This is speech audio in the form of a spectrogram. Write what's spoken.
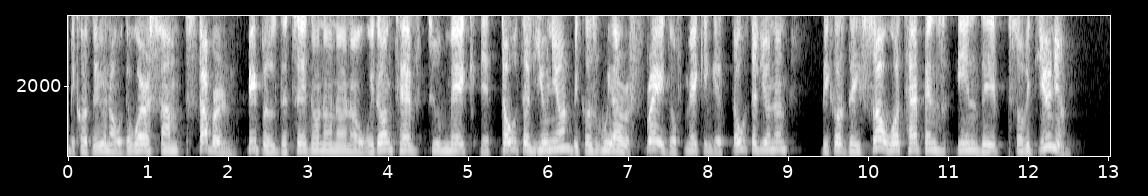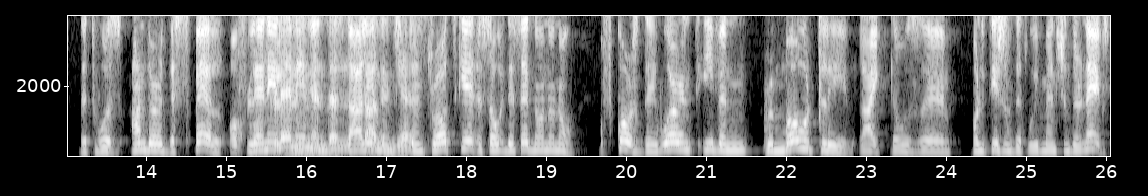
because you know there were some stubborn people that said no no no no we don't have to make a total union because we are afraid of making a total union because they saw what happens in the soviet union that was under the spell of, Of lenin, Lenin and then stalin, Stalin, and, yes. and trotsky. So they said no no no. Of course they weren't even remotely like those uh, politicians that we mentioned their names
